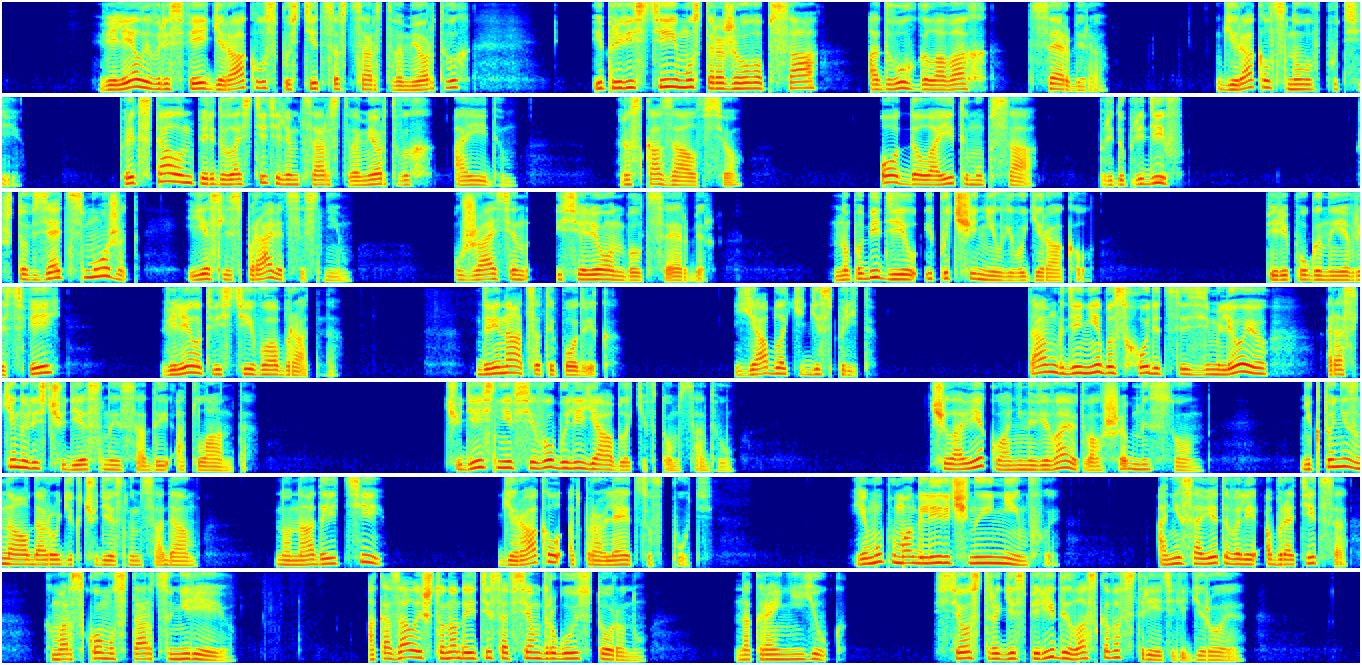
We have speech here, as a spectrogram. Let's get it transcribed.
Велел Еврисфей Гераклу спуститься в царство мертвых и привести ему сторожевого пса о двух головах Цербера. Геракл снова в пути. Предстал он перед властителем царства мертвых Аидом. Рассказал все отдал Аид ему пса, предупредив, что взять сможет, если справиться с ним. Ужасен и силен был Цербер, но победил и подчинил его Геракл. Перепуганный Еврисфей велел отвести его обратно. Двенадцатый подвиг. Яблоки Гесприт. Там, где небо сходится с землею, раскинулись чудесные сады Атланта. Чудеснее всего были яблоки в том саду. Человеку они навевают волшебный сон. Никто не знал дороги к чудесным садам, но надо идти. Геракл отправляется в путь. Ему помогли речные нимфы. Они советовали обратиться к морскому старцу Нерею. Оказалось, что надо идти совсем в другую сторону, на крайний юг. Сестры Геспериды ласково встретили героя.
